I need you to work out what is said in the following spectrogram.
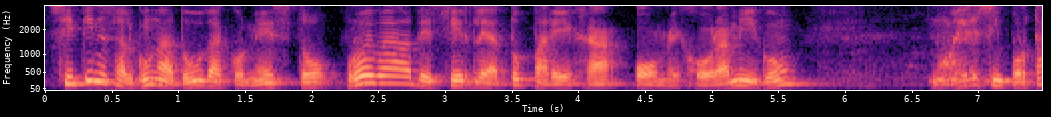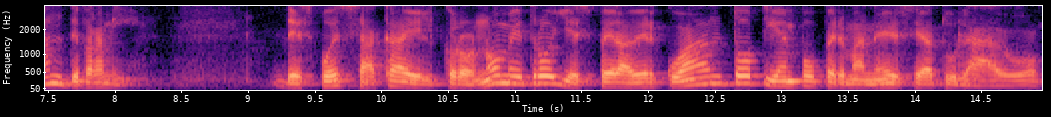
Si tienes alguna duda con esto, prueba a decirle a tu pareja o mejor amigo, no eres importante para mí. Después saca el cronómetro y espera a ver cuánto tiempo permanece a tu lado.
